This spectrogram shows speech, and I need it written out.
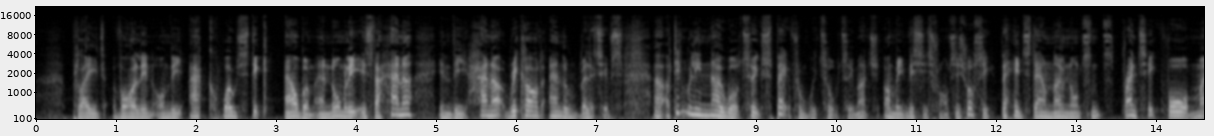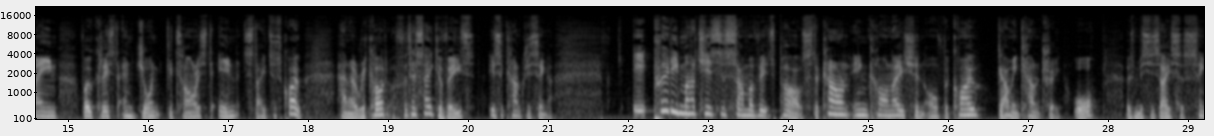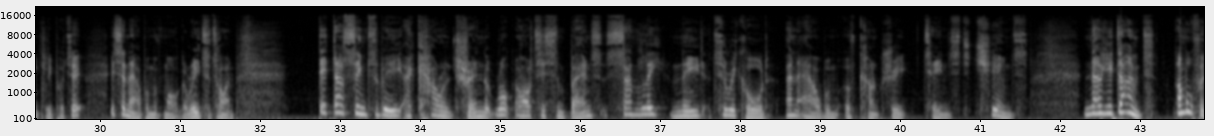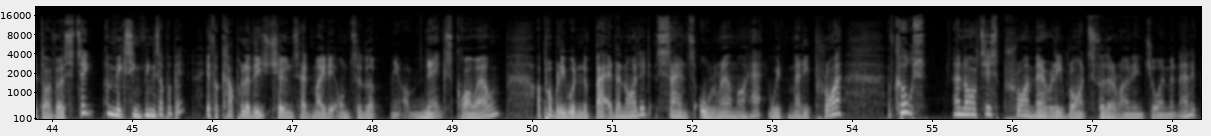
played violin on the Aquostic album and normally is the Hannah in the Hannah Rickard and the Relatives. Uh, I didn't really know what to expect from We Talk Too Much. I mean, this is Francis Rossi, the heads down, no nonsense, frantic four main vocalist and joint guitarist in Status Quo. Hannah Rickard, for the sake of ease, is a country singer. It pretty much is the sum of its parts, the current incarnation of the Quo going country, or, as Mrs. A succinctly put it, it's an album of Margarita time. There does seem to be a current trend that rock artists and bands suddenly need to record an album of country tinged tunes. No, you don't. I'm all for diversity and mixing things up a bit. If a couple of these tunes had made it onto the you know, next Quo album, I probably wouldn't have batted an eyelid. Sands all around my hat with Maddy Prior. Of course, an artist primarily writes for their own enjoyment, and if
